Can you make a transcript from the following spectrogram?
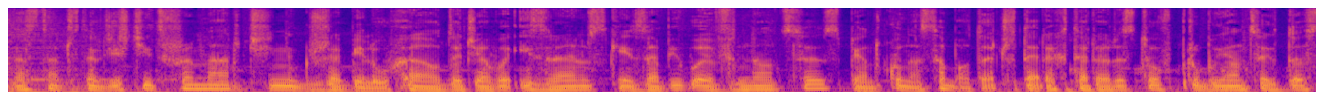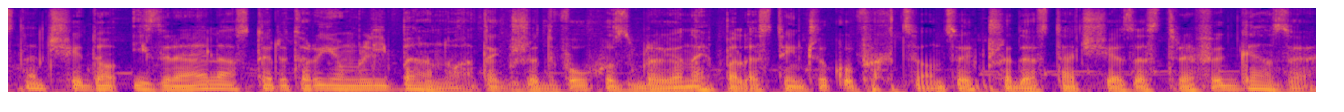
15.43 Marcin Grzebielucha oddziały izraelskie zabiły w nocy z piątku na sobotę czterech terrorystów próbujących dostać się do Izraela z terytorium Libanu, a także dwóch uzbrojonych Palestyńczyków chcących przedostać się ze strefy Gazy,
